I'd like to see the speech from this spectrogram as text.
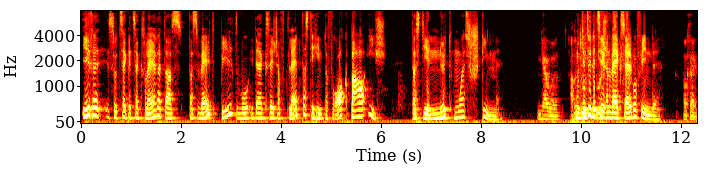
ihre sozusagen zu erklären, dass das Weltbild, wo in der Gesellschaft lebt, dass die hinterfragbar ist dass die nicht muss stimmen Jawohl. Aber und dann sollen sie ihren Weg selber finden. Okay.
